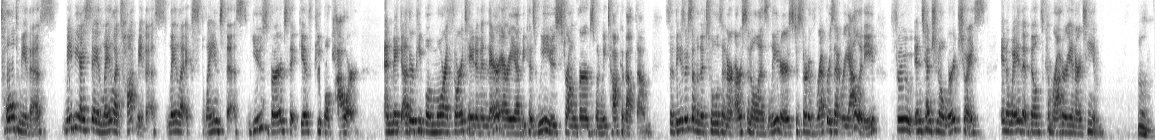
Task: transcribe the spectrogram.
told me this, maybe I say, Layla taught me this, Layla explained this. Use verbs that give people power and make other people more authoritative in their area because we use strong verbs when we talk about them. So these are some of the tools in our arsenal as leaders to sort of represent reality through intentional word choice in a way that builds camaraderie in our team. Mm,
